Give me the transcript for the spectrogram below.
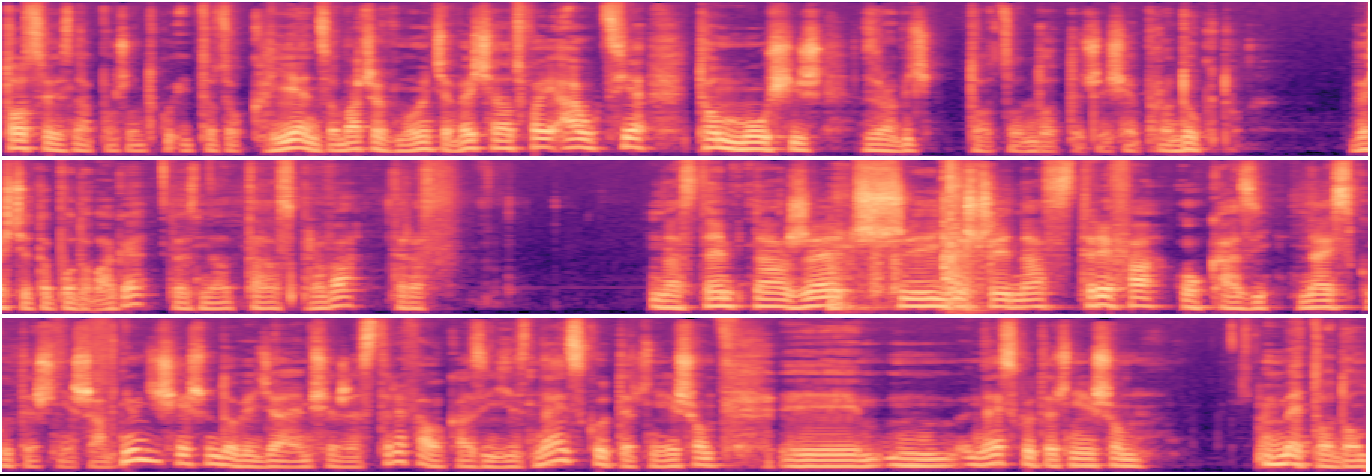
to, co jest na początku i to, co klient zobaczy w momencie wejścia na Twoje aukcje, to musisz zrobić to, co dotyczy się produktu. Weźcie to pod uwagę, to jest ta sprawa. Teraz Następna rzecz, jeszcze jedna strefa okazji najskuteczniejsza. W dniu dzisiejszym dowiedziałem się, że strefa okazji jest najskuteczniejszą, yy, najskuteczniejszą metodą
